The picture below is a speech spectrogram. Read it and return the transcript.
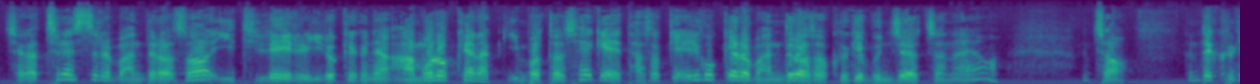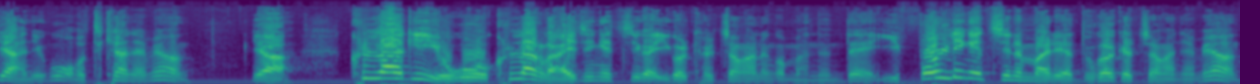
제가 트레스를 만들어서 이 딜레이를 이렇게 그냥 아무렇게나 인버터 3개, 5개, 7개로 만들어서 그게 문제였잖아요. 그쵸? 근데 그게 아니고 어떻게 하냐면, 야, 클락이 요거, 클락 라이징 엣지가 이걸 결정하는 건 맞는데, 이 펄링 엣지는 말이야, 누가 결정하냐면,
